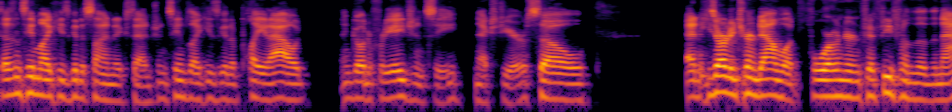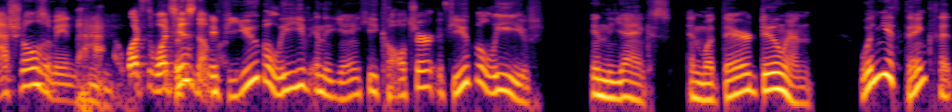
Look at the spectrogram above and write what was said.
Doesn't seem like he's going to sign an extension. Seems like he's going to play it out and go to free agency next year. So, and he's already turned down what 450 from the, the Nationals. I mean, Mhm. what's the, what's his number? If you believe in the Yankee culture, if you believe in the Yanks and what they're doing, wouldn't you think that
